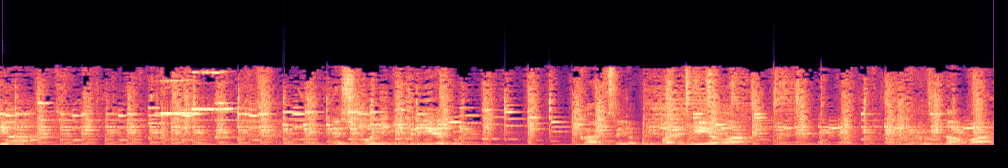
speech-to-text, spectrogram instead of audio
Саят, я сегодня не приеду. Кажется, я приболела. Ну, давай.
